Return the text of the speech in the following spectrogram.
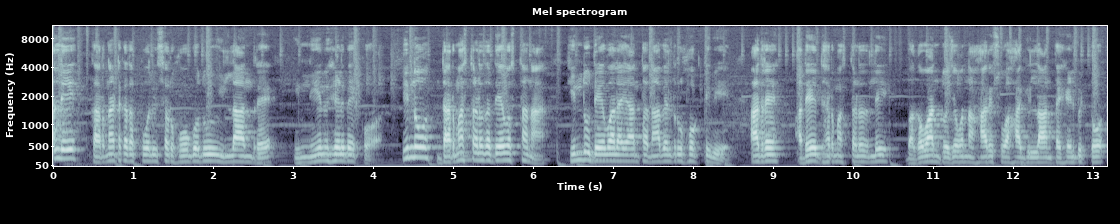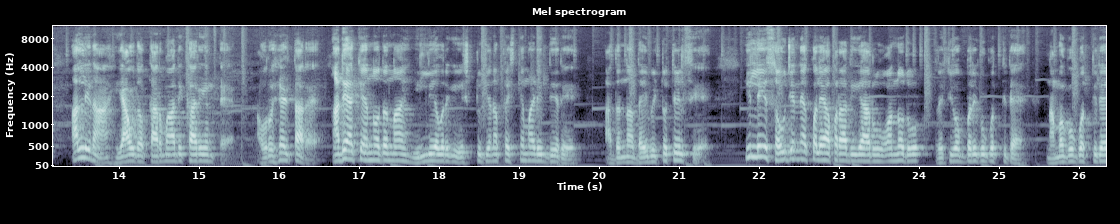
ಅಲ್ಲಿ ಕರ್ನಾಟಕದ ಪೊಲೀಸರು ಹೋಗೋದು ಇಲ್ಲ ಅಂದರೆ ಇನ್ನೇನು ಹೇಳಬೇಕು? ಇನ್ನು ಧರ್ಮಸ್ಥಳದ ದೇವಸ್ಥಾನ ಹಿಂದೂ ದೇವಾಲಯ ಅಂತ ನಾವೆಲ್ಲರೂ ಹೋಗ್ತೀವಿ. ಆದರೆ ಅದೇ ಧರ್ಮಸ್ಥಳದಲ್ಲಿ ಭಗವಾನ್ ಧ್ವಜವನ್ನು ಹಾರಿಸುವ ಹಾಗಿಲ್ಲ ಅಂತ ಹೇಳಿಬಿಟ್ಟು ಅಲ್ಲಿನ ಯಾವುದೋ ಕರ್ಮಾಧಿಕಾರಿಯಂತೆ ಅವರು ಹೇಳ್ತಾರೆ. ಅದ್ಯಾಕೆ ಅನ್ನೋದನ್ನು ಇಲ್ಲಿಯವರೆಗೆ ಎಷ್ಟು ಜನ ಪ್ರಶ್ನೆ ಮಾಡಿದ್ದೀರಿ? ಅದನ್ನು ದಯವಿಟ್ಟು ತಿಳಿಸಿ. ಇಲ್ಲಿ ಸೌಜನ್ಯ ಕೊಲೆ ಅಪರಾಧಿ ಯಾರು ಅನ್ನೋದು ಪ್ರತಿಯೊಬ್ಬರಿಗೂ ಗೊತ್ತಿದೆ. ನಮಗೂ ಗೊತ್ತಿದೆ,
